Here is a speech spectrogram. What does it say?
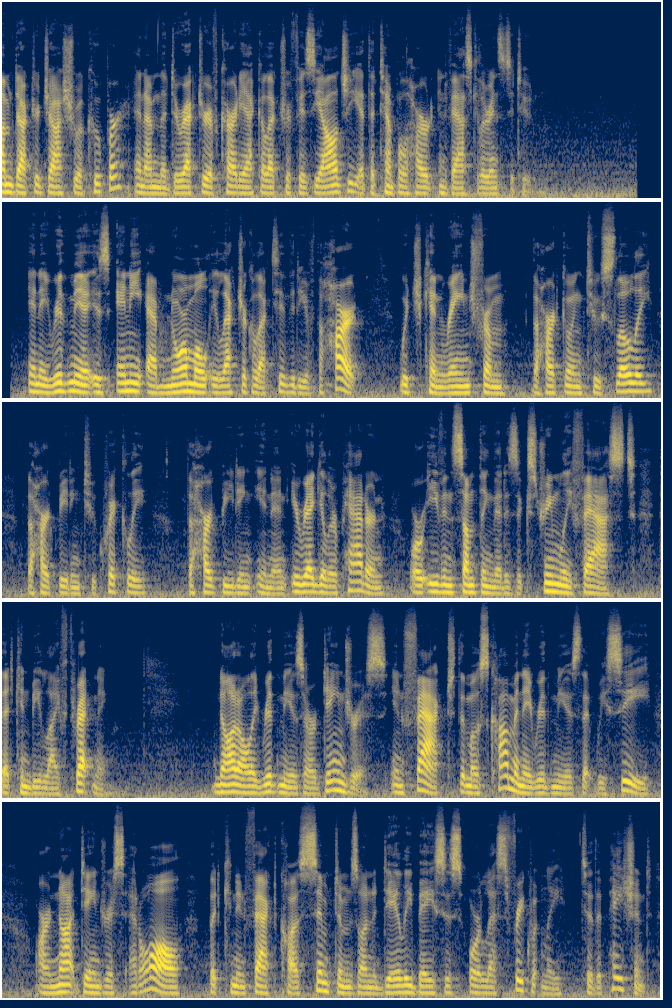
I'm Dr. Joshua Cooper, and I'm the Director of Cardiac Electrophysiology at the Temple Heart and Vascular Institute. An arrhythmia is any abnormal electrical activity of the heart, which can range from the heart going too slowly, the heart beating too quickly, the heart beating in an irregular pattern, or even something that is extremely fast that can be life threatening. Not all arrhythmias are dangerous. In fact, the most common arrhythmias that we see are not dangerous at all, but can in fact cause symptoms on a daily basis or less frequently to the patient.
